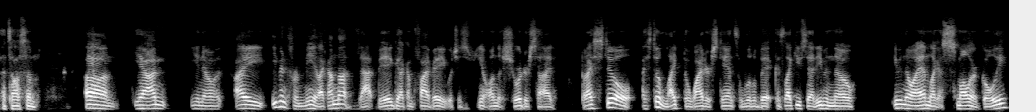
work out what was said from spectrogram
That's awesome. Um, yeah, I'm. You know, I even for me, like I'm not that big. Like I'm five eight, which is you know on the shorter side. But I still, I still like the wider stance a little bit because, like you said, even though, even though I am like a smaller goalie,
